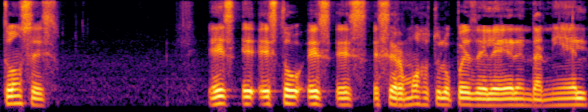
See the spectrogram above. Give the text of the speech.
Entonces, es, e, esto es, es, es hermoso, tú lo puedes leer en Daniel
